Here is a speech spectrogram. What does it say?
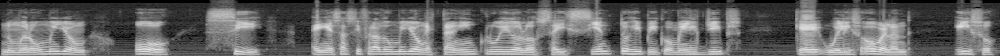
número un millón o si en esa cifra de un millón están incluidos los 600 y pico mil Jeeps que Willis Overland hizo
